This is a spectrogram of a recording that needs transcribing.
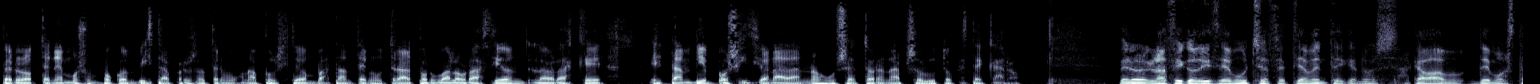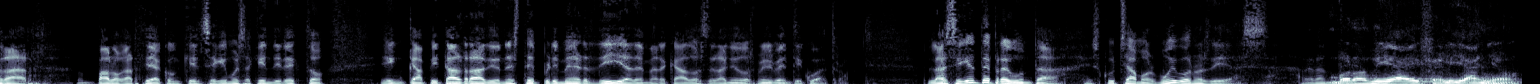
pero lo tenemos un poco en vista, por eso tenemos una posición bastante neutral. Por valoración, la verdad es que están bien posicionadas, no es un sector en absoluto que esté caro. Pero el gráfico dice mucho, efectivamente, que nos acaba de mostrar don Pablo García, con quien seguimos aquí en directo en Capital Radio en este primer día de mercados del año 2024. La siguiente pregunta, escuchamos. Muy buenos días. Buenos días y feliz año.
